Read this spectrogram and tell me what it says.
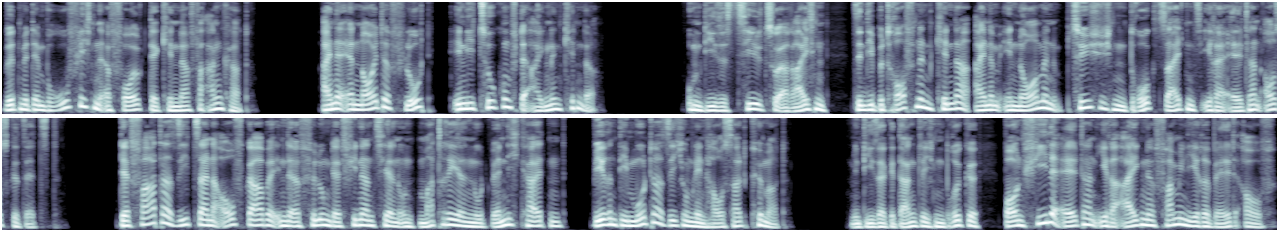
wird mit dem beruflichen Erfolg der Kinder verankert. Eine erneute Flucht in die Zukunft der eigenen Kinder. Um dieses Ziel zu erreichen, sind die betroffenen Kinder einem enormen psychischen Druck seitens ihrer Eltern ausgesetzt. Der Vater sieht seine Aufgabe in der Erfüllung der finanziellen und materiellen Notwendigkeiten, während die Mutter sich um den Haushalt kümmert. Mit dieser gedanklichen Brücke bauen viele Eltern ihre eigene familiäre Welt auf.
